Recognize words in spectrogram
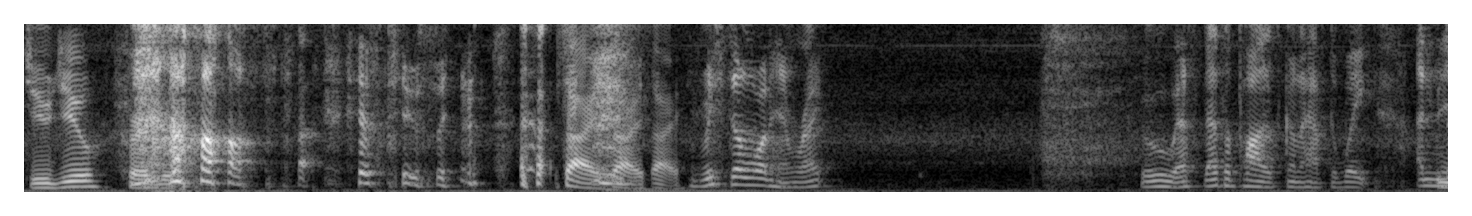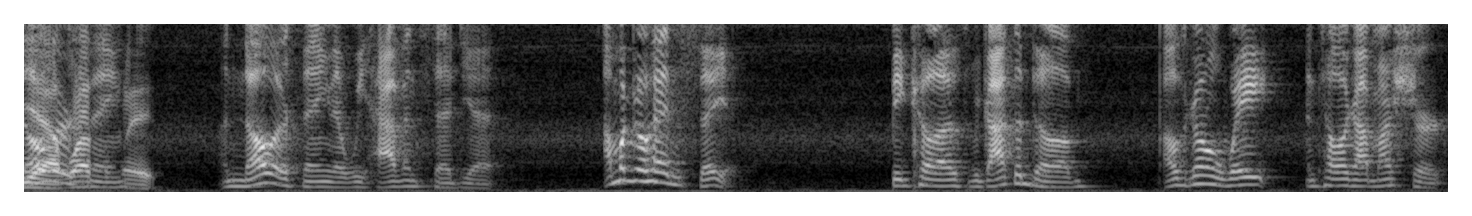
juju for. oh, it's too soon. sorry, sorry, sorry. We still want him, right? Ooh, that's that's a pod that's gonna have to wait. Another yeah, we'll thing. Wait. Another thing that we haven't said yet. I'm gonna go ahead and say it because we got the dub. I was gonna wait until I got my shirt,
